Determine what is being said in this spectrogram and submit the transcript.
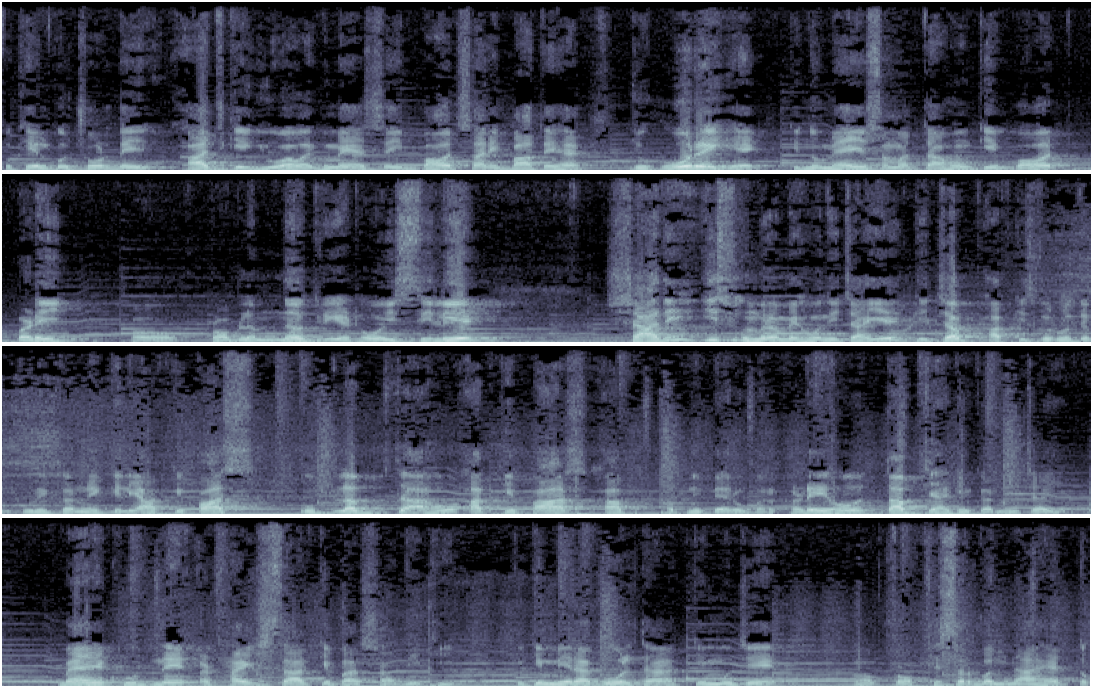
तो खेल को छोड़ दे। आज के युवा वर्ग में ऐसे ही बहुत सारी बातें हैं जो हो रही है, किंतु मैं ये समझता हूँ कि बहुत बड़ी प्रॉब्लम न क्रिएट हो, इसीलिए शादी इस उम्र में होनी चाहिए कि जब आपकी जरूरतें पूरी करने के लिए आपके पास उपलब्धता हो, आपके पास आप अपने पैरों पर खड़े हो, तब जाके करनी चाहिए। मैं खुद ने 28 साल के बाद शादी की, क्योंकि मेरा गोल था कि मुझे प्रोफेसर बनना है तो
